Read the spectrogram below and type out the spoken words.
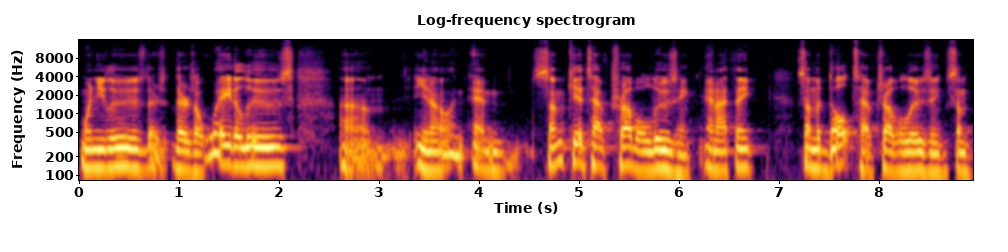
when you lose. There's there's a way to lose, um, you know, and, and some kids have trouble losing, and I think some adults have trouble losing. Some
